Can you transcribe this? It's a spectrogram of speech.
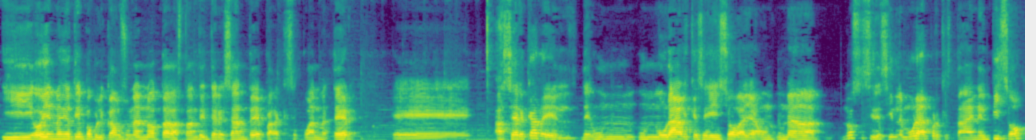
Y hoy en medio tiempo publicamos una nota bastante interesante para que se puedan meter eh, acerca de un, mural que se hizo, vaya, una, no sé si decirle mural porque está en el piso,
